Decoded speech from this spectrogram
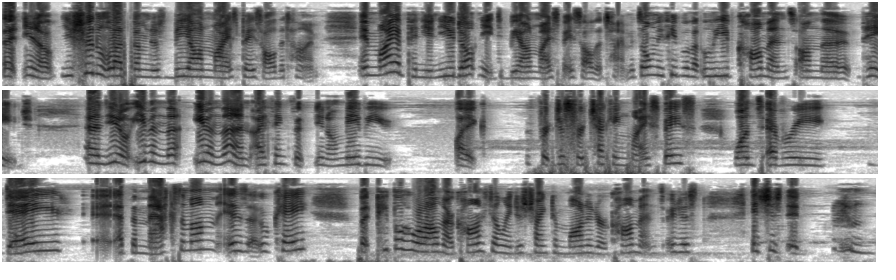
that you know you shouldn't let them just be on MySpace all the time. In my opinion, you don't need to be on MySpace all the time. It's only people that leave comments on the page, and you know even that even then, I think that you know maybe like for just for checking MySpace once every day at the maximum is okay. But people who are on there constantly just trying to monitor comments are just it's just it.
